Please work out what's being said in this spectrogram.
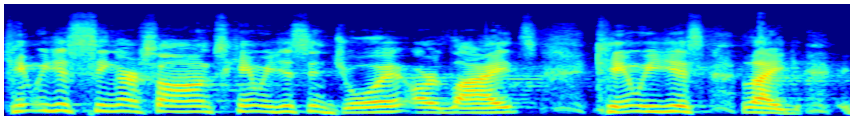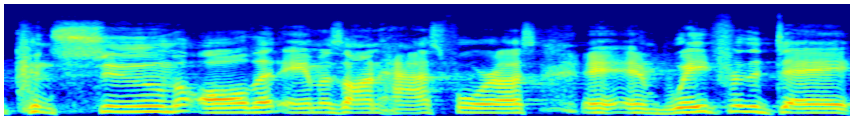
Can't we just sing our songs? Can't we just enjoy our lights? Can't we just like consume all that Amazon has for us and, and wait for the day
